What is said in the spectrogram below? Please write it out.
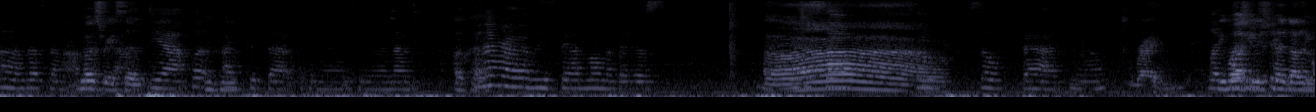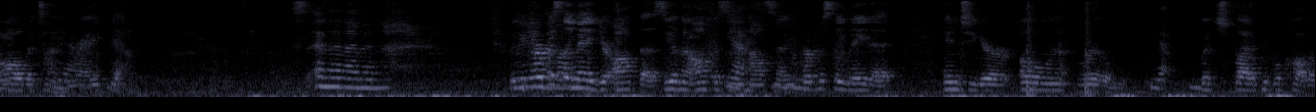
uh, that's been up Most down. recent. Yeah, but Mhm. I did that at the beginning too, and then Okay. whenever I have these bad moments, I just it's just so Ah. so so bad, you know. right. Like he wants you to depend on him all the time, Yeah. right? Yeah. And then I've been You purposely made your office. You have an office in your Yeah. house now. You Mhm. purposely made it into your own room, yeah which a lot of people call the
